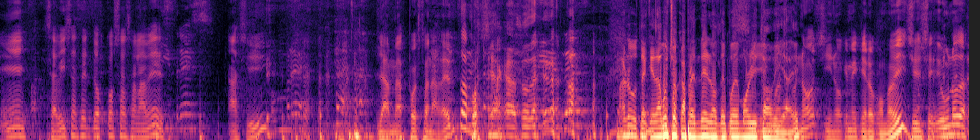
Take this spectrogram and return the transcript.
¿Eh? ¿Sabéis hacer dos cosas a la vez? Tres. ¿Ah, sí? Ya me has puesto en alerta por si acaso. Manu, te queda mucho que aprender, no te puedes morir Sí, todavía, bueno, ¿eh? No, sino que me quiero comer. Sí, sí, Uno, de,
